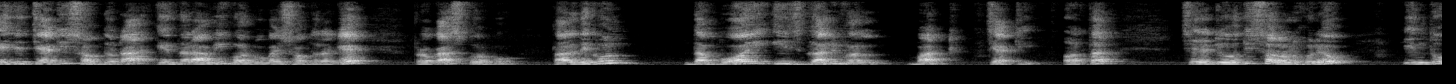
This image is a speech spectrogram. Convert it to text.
এই যে চ্যাটি শব্দটা, এর দ্বারা আমি গল্পবাহী শব্দটাকে প্রকাশ করব। তাহলে দেখুন the boy is gullible but chatty অর্থাৎ ছেলেটি অতি সরল হলেও কিন্তু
